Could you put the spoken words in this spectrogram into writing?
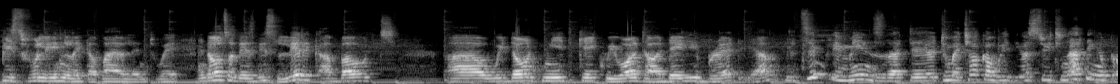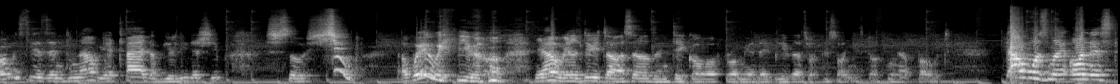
peacefully in like a violent way and also there's this lyric about uh, we don't need cake, we want our daily bread. Yeah, it simply means that uh, tumechoka with your sweet nothing promises, and now we are tired of your leadership. So shoo, away with you. yeah, we'll do it ourselves and take over from you. And I believe that's what the song is talking about. That was my honest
